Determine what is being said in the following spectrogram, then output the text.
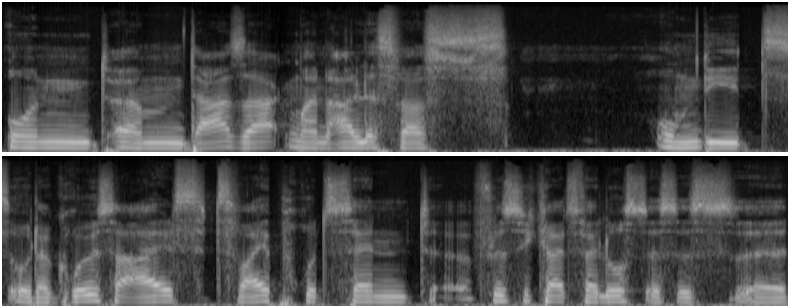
Und ähm, da sagt man alles, was um die oder größer als 2% Flüssigkeitsverlust ist, ist äh,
